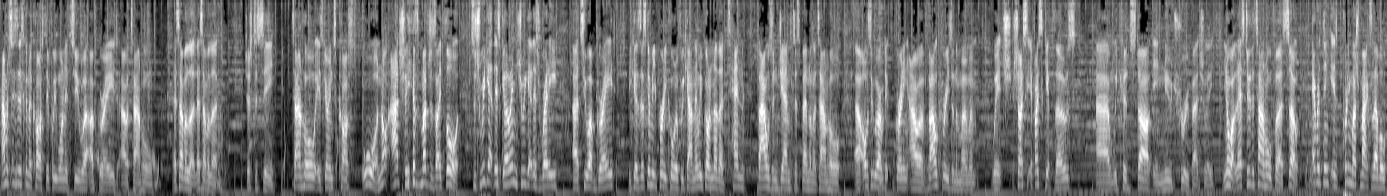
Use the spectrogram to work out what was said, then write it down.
How much is this going to cost if we wanted to uh, upgrade our town hall? Let's have a look. Let's have a look just to see. Town Hall is going to cost, oh, not actually as much as I thought. So should we get this going? Should we get this ready uh, to upgrade? Because that's going to be pretty cool if we can. Then we've got another 10,000 gems to spend on the Town Hall. Uh, obviously, we're upgrading our Valkyries at the moment, which, should I, if I skip those, uh, we could start a new troop actually. You know what, let's do the town hall first. So, everything is pretty much max level,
